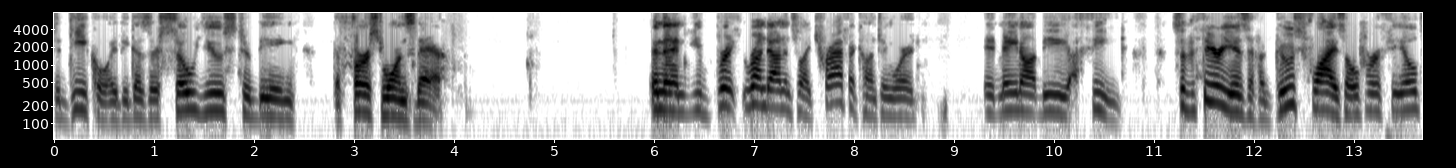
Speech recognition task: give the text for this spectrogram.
to decoy because they're so used to being the first ones there. And then you break, run down into like traffic hunting where it, it may not be a feed. So the theory is if a goose flies over a field,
